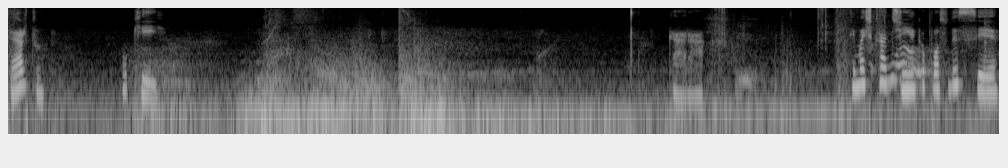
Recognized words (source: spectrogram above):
certo? Ok. Caraca. Tem uma escadinha que eu posso descer.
